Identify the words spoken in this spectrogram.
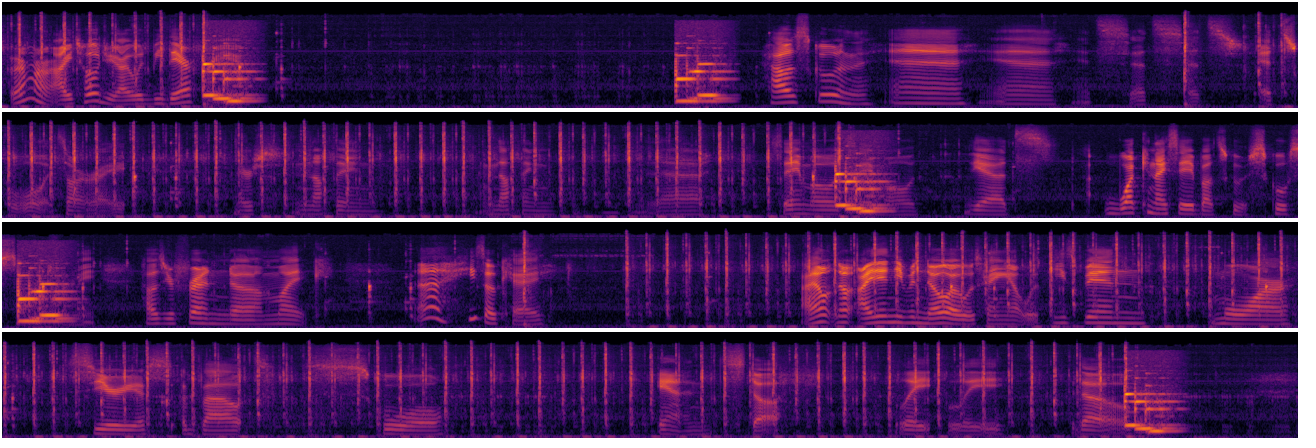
Remember, I told you I would be there for you. How's school? Eh, yeah, it's, it's, it's, it's school. It's alright. There's nothing, nothing, uh, same old, same old. Yeah, it's, what can I say about school? School sucks for me. How's your friend, uh, Mike? Eh, he's okay. I don't know, I didn't even know I was hanging out with. He's been more serious about school and stuff lately, though.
